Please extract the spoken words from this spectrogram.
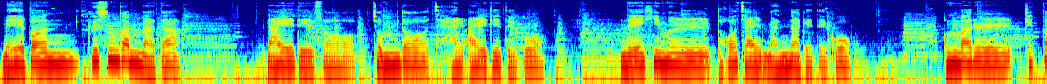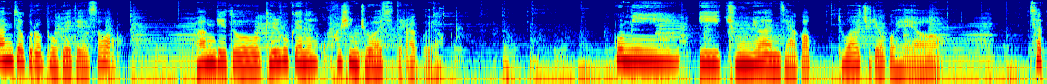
매번 그 순간마다 나에 대해서 좀 더 잘 알게 되고 내 힘을 더 잘 만나게 되고 엄마를 객관적으로 보게 돼서 관계도 결국에는 훨씬 좋아지더라고요. 꿈이 이 중요한 작업 도와주려고 해요. 첫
